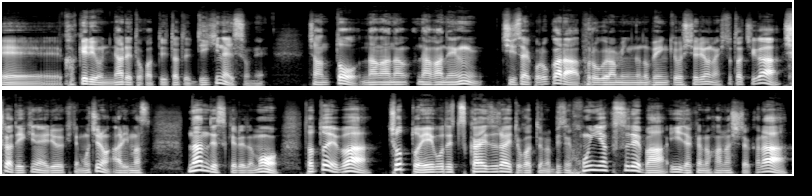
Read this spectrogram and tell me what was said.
えー書けるようになれとかって言ったってできないですよね。ちゃんと長長年小さい頃からプログラミングの勉強してるような人たちがしかできない領域ってもちろんあります。なんですけれども、例えばちょっと英語で使いづらいとかっていうのは別に翻訳すればいいだけの話だから、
